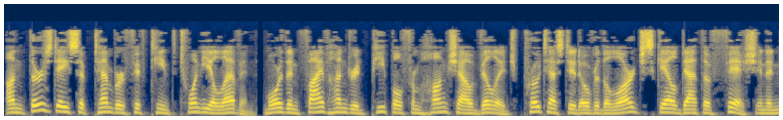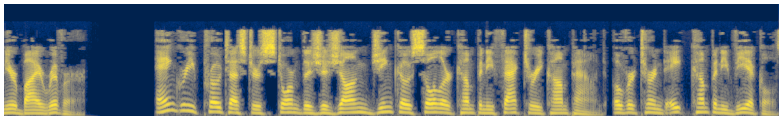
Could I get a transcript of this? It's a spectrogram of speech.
On Thursday, September 15, 2011, more than 500 people from Hongshao village protested over the large-scale death of fish in a nearby river. Angry protesters stormed the Zhejiang Jinko Solar Company factory compound, overturned eight company vehicles,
